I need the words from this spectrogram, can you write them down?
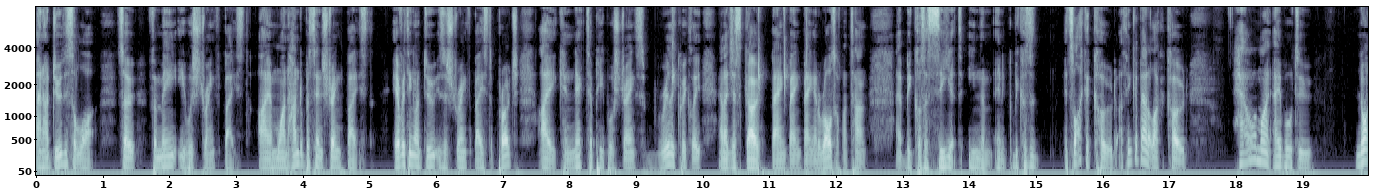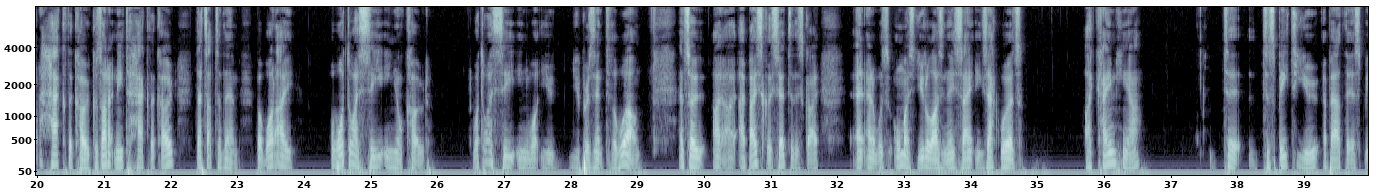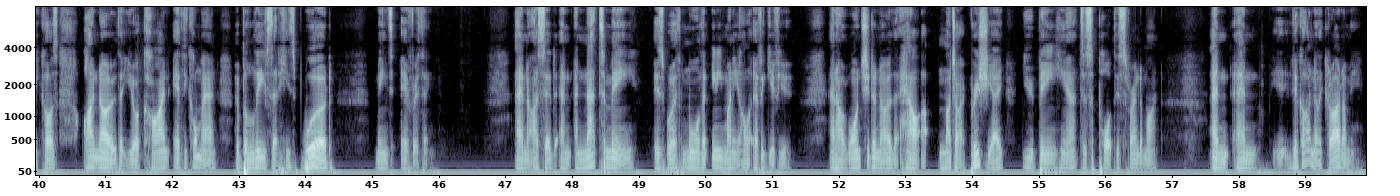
and I do this a lot. So for me, it was strength based. I am 100% strength based. Everything I do is a strength based approach. I connect to people's strengths really quickly and I just go bang, bang, bang, and it rolls off my tongue uh, because I see it in them and because it's like a code. I think about it like a code. How am I able to not hack the code because I don't need to hack the code. That's up to them. But what I what do I see in your code? What do I see in what you you present to the world? And so I, I, basically said to this guy, and, and it was almost utilizing these same exact words. I came here to to speak to you about this because I know that you're a kind, ethical man who believes that his word means everything. And I said, and, and that to me is worth more than any money I'll ever give you. And I want you to know that how uh, much I appreciate you being here to support this friend of mine. And, and the guy nearly cried on me.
